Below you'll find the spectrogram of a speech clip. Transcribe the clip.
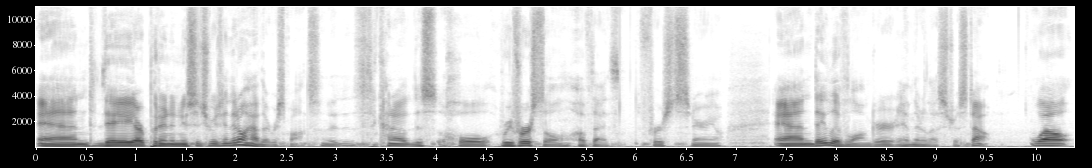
and they are put in a new situation. They don't have that response. It's kind of this whole reversal of that first scenario, and they live longer and they're less stressed out. Well,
